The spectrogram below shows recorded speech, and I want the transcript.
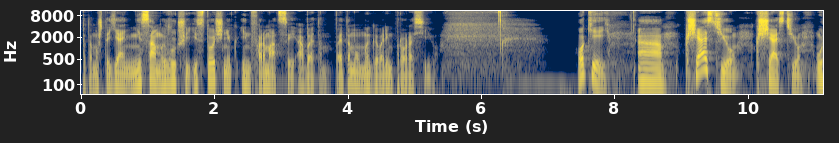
потому что я не самый лучший источник информации об этом, поэтому мы говорим про Россию. Окей. А, к счастью, к счастью, у,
